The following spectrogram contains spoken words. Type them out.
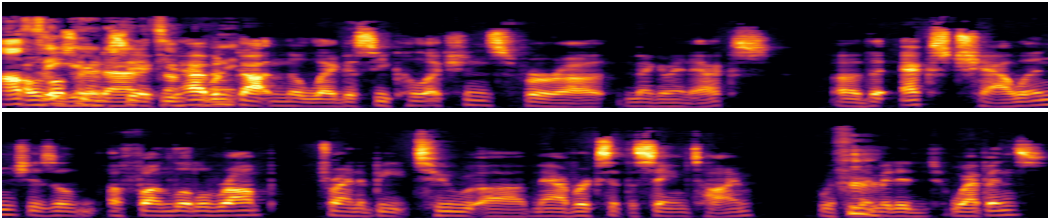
I'll I was also figure going it to out say, at if you haven't point. gotten the Legacy collections for uh, Mega Man X, uh, the X Challenge is a, a fun little romp, trying to beat two uh, Mavericks at the same time with Hmm. limited weapons.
